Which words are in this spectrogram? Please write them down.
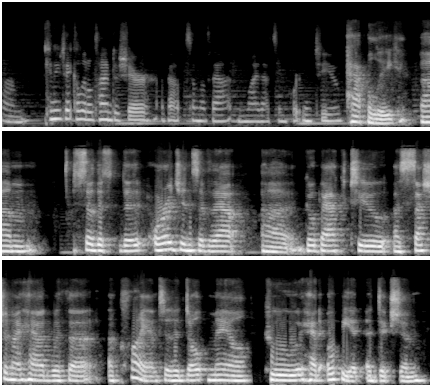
Um, can you take a little time to share about some of that and why that's important to you? Happily. Um, so this, the origins of that uh, go back to a session I had with a, a client, an adult male who had opiate addiction.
